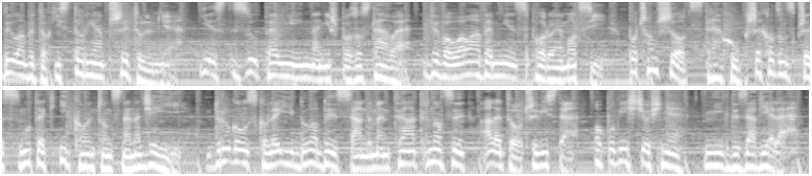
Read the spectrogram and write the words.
byłaby to historia Przytul mnie. Jest zupełnie inna niż pozostałe. Wywołała we mnie sporo emocji, począwszy od strachu, przechodząc przez smutek i kończąc na nadziei. Drugą z kolei byłaby Sandman Teatr Nocy, ale to oczywiste. Opowieści o śnie nigdy za wiele.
